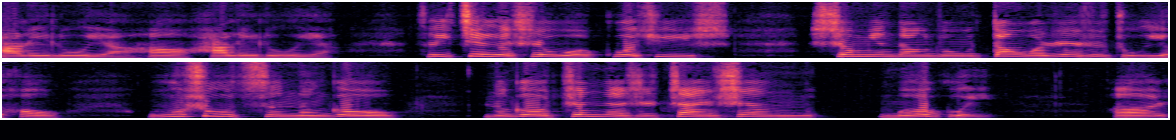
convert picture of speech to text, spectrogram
哈利路亚，哈，哈利路亚。所以这个是我过去生命当中，当我认识主以后，无数次能够能够真的是战胜魔鬼，呃，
